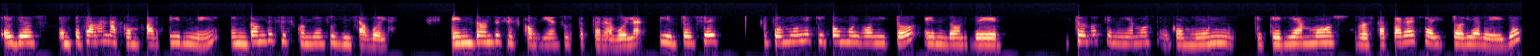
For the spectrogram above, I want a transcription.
ellos empezaban a compartirme en dónde se escondían sus bisabuelas, en dónde se escondían sus tatarabuelas, y entonces formó un equipo muy bonito en donde todos teníamos en común que queríamos rescatar esa historia de ellas,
